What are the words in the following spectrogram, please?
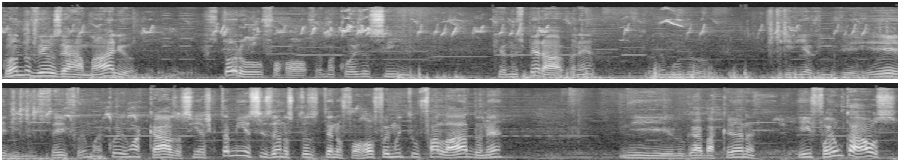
Quando veio o Zé Ramalho, estourou o forró, foi uma coisa assim que eu não esperava, né? Todo mundo queria vir ver ele, não sei, foi uma coisa, um acaso, assim. Acho que também esses anos todos tendo forró foi muito falado, né? E lugar bacana. E foi um caos.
